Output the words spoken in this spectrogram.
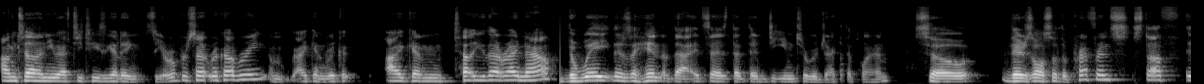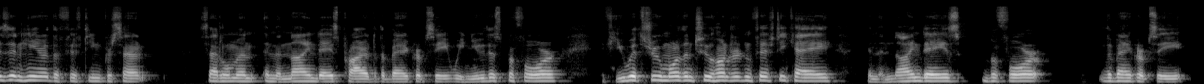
I'm telling you, FTT is getting 0% recovery. Um, I can rec- I can tell you that right now. The way there's a hint of that, it says that they're deemed to reject the plan. So there's also the preference stuff is in here, the 15% settlement in the nine days prior to the bankruptcy. We knew this before. If you withdrew more than 250K in the nine days before the bankruptcy,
